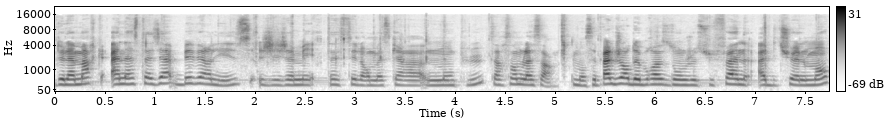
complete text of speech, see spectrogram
de la marque Anastasia Beverly Hills. J'ai jamais testé leur mascara non plus. Ça ressemble à ça. Bon, c'est pas le genre de brosse dont je suis fan habituellement.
